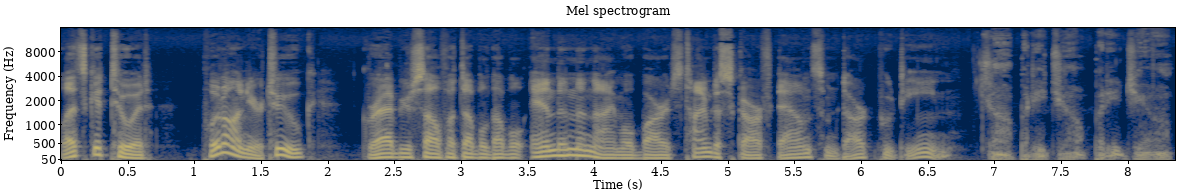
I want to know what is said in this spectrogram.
Let's get to it. Put on your toque, grab yourself a double double and an Nanaimo bar. It's time to scarf down some dark poutine. Jumpity, jumpity, jump.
